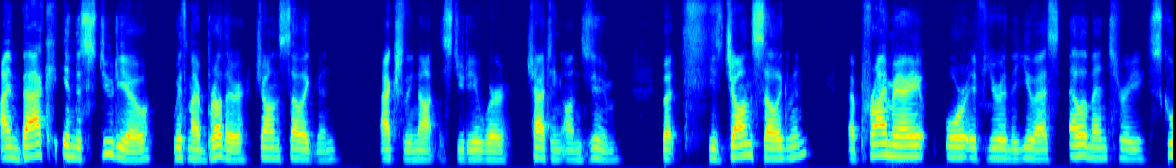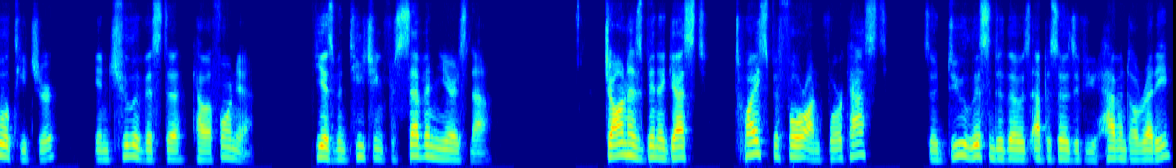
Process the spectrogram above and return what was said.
I'm back in the studio with my brother, John Seligman. Actually, not the studio, we're chatting on Zoom, but he's John Seligman, a primary, or if you're in the US, elementary school teacher in Chula Vista, California. He has been teaching for seven years now. John has been a guest twice before on Forecast, so do listen to those episodes if you haven't already.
